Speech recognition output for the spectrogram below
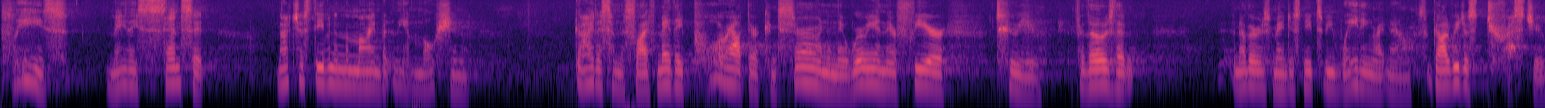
Please, may they sense it, not just even in the mind, but in the emotion. Guide us in this life. May they pour out their concern and their worry and their fear to you. For those that and others may just need to be waiting right now. So, God, we just trust you.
